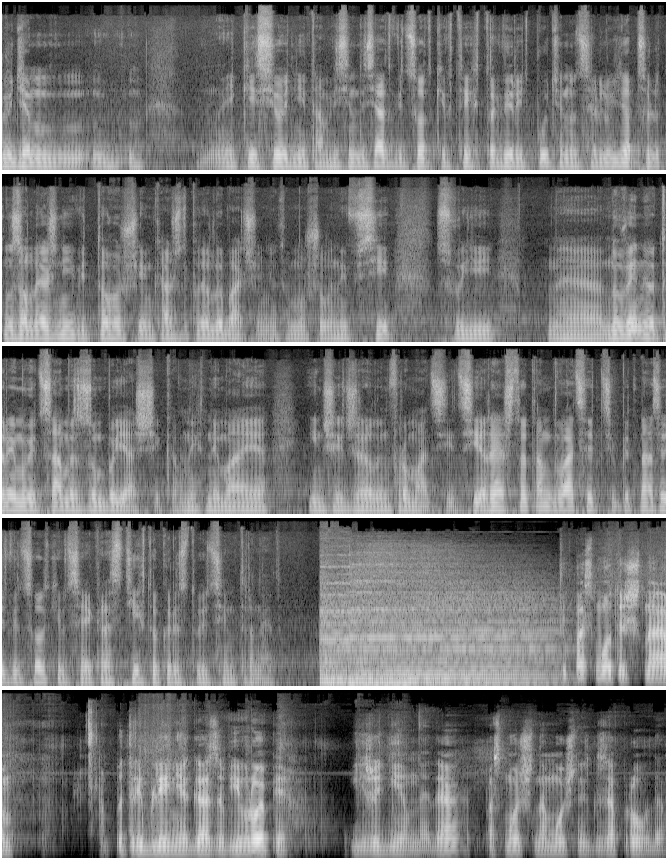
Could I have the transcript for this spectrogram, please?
людям, які сьогодні там 80% тих, хто вірить Путіну, це люди абсолютно залежні від того, що їм кажуть по телебаченню, тому що вони всі свої е, новини отримують саме з зомбоящика. В них немає інших джерел інформації. Ці решта там 20-15% це якраз ті, хто користується інтернетом. Ты посмотришь на потребление газа в Европе ежедневное, да, посмотришь на мощность газопровода.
